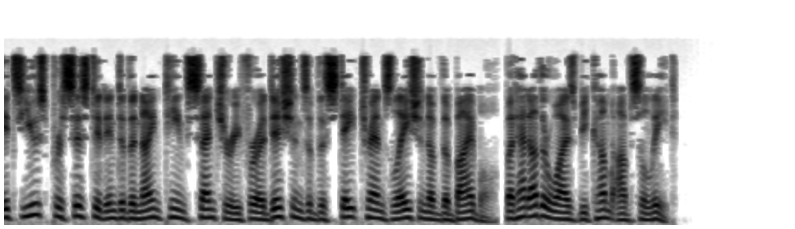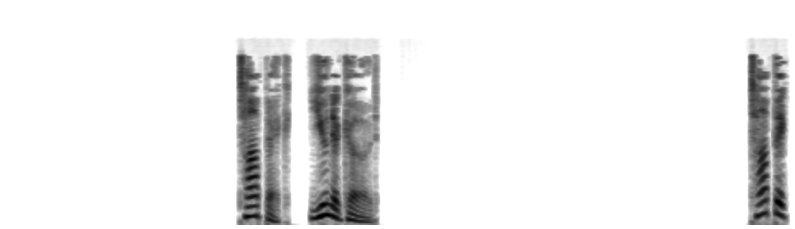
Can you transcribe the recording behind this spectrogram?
Its use persisted into the 19th century for editions of the state translation of the Bible, but had otherwise become obsolete. Unicode. Topic:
